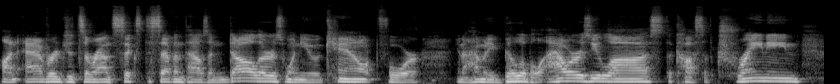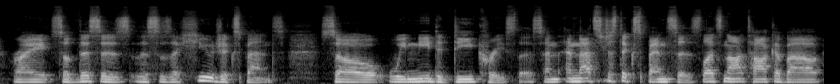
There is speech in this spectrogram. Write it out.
on average it's around six to seven thousand dollars when you account for you know how many billable hours you lost the cost of training right? So this is this is a huge expense. So we need to decrease this. And and that's just expenses. Let's not talk about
